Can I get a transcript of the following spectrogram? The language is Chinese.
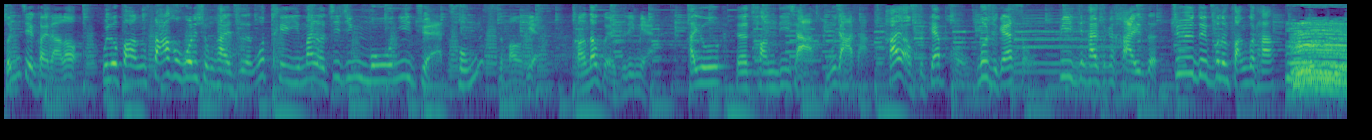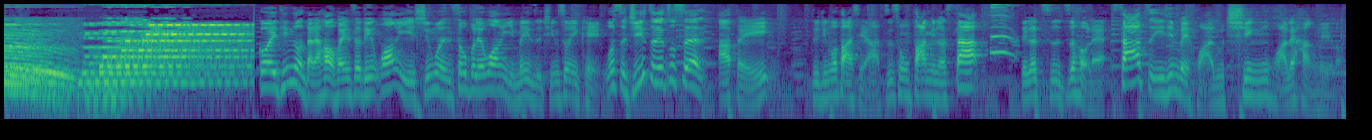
春节快到了，为了防傻呵呵的熊孩子，我特意买了几斤模拟卷冲刺宝典，放到柜子里面，还有呃床底下、书架上。他要是敢碰，我就敢送。毕竟还是个孩子，绝对不能放过他。各位听众，大家好，欢迎收听网易新闻首播的网易每日轻松一刻，我是机智的主持人阿飞。最近我发现啊，自从发明了“傻”这个词之后呢，“傻”字已经被划入情话的行列了。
